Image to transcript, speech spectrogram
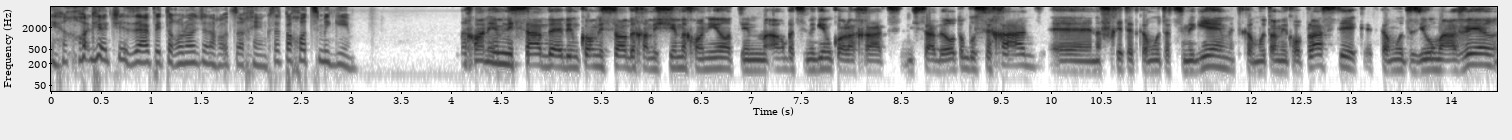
יכול להיות שזה הפתרונות שאנחנו צריכים, קצת פחות צמיגים. נכון, אם ניסע, ב- במקום לנסוע ב-50 מכוניות עם ארבע צמיגים כל אחת, ניסע באוטובוס אחד, אה, נפחית את כמות הצמיגים, את כמות המיקרופלסטיק, את כמות זיהום האוויר,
